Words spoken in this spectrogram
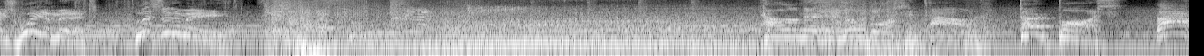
Guys, wait a minute! Listen to me! Tell them there's a new boss in town! Dirt Boss! Ah!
